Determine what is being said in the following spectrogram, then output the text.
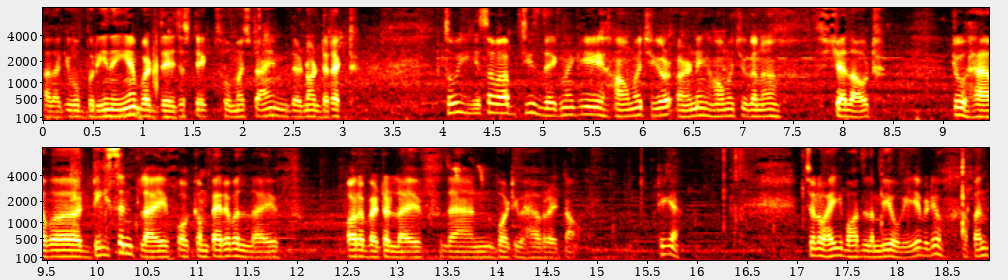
हालाँकि वो बुरी नहीं है but they just take so much time there not direct तो ये सब आप चीज़ देखना कि how much you are earning how much you gonna shell out to have a decent life और कंपेरेबल लाइफ और a better life than what you have right now ठीक है? चलो भाई, बहुत लंबी हो गई है वीडियो। अपन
